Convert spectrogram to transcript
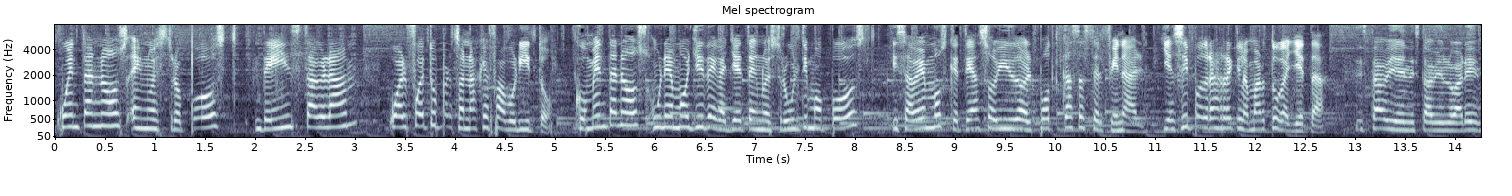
Cuéntanos en nuestro post de Instagram cuál fue tu personaje favorito. Coméntanos un emoji de galleta en nuestro último post y sabemos que te has oído el podcast hasta el final y así podrás reclamar tu galleta. Está bien, está bien, lo haré.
